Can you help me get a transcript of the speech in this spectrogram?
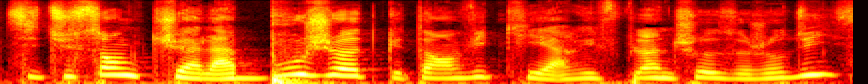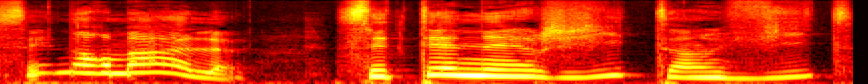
si tu sens que tu as la bougeotte, que tu as envie qu'il arrive plein de choses aujourd'hui, c'est normal. Cette énergie t'invite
